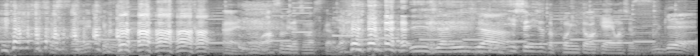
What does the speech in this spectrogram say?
そうそうねってことで。はいもう遊び出しますから。いいじゃんいいじゃん。い一緒にちょっとポイント分け合いましょう。すげえ。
